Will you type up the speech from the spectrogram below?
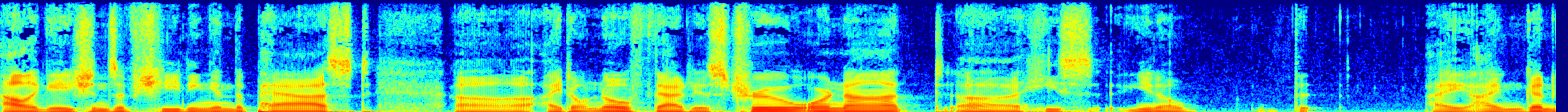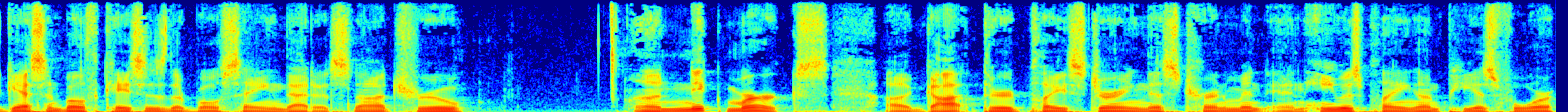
allegations of cheating in the past. I don't know if that is true or not. he's, you know, I, I'm going to guess in both cases they're both saying that it's not true. Uh, Nick Mercs uh, got third place during this tournament, and he was playing on PS4.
